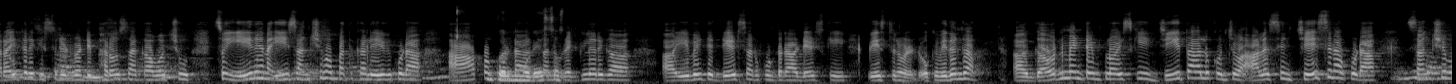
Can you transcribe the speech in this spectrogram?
రైతులకు ఇస్తున్నటువంటి భరోసా కావచ్చు. సో ఏదైనా ఈ సంక్షేమ పథకాలు ఏవి కూడా ఆపకుండా తను రెగ్యులర్గా ఆ, ఏవైతే డేట్స్ అనుకుంటారో ఆ డేట్స్కి వేస్తున్నాడు ఒక విధంగా గవర్నమెంట్ ఎంప్లాయీస్కి జీతాలు కొంచెం ఆలస్యం చేసినా కూడా సంక్షేమ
